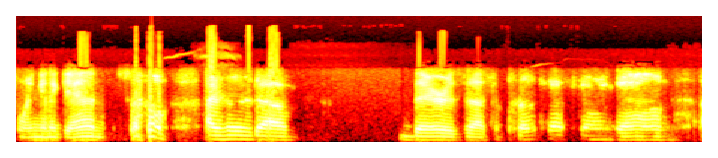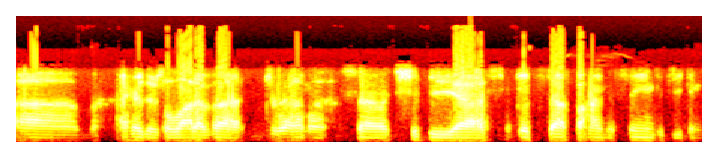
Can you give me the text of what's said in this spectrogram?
swinging again. So I heard um, there's uh, some protests going down. Um, I heard there's a lot of uh, drama, so it should be uh, some good stuff behind the scenes if you can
